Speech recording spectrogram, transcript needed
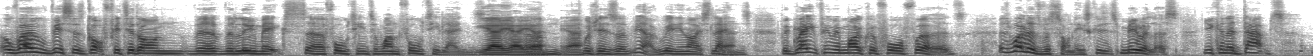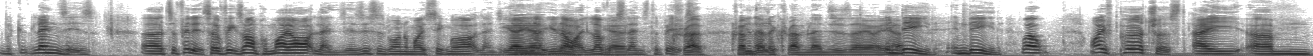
Although this has got fitted on the the Lumix uh, 14 to 140 lens, Yeah, yeah, yeah, um, yeah. which is a you know really nice lens. The great thing with Micro Four Thirds, as well as the Sony's, because it's mirrorless, you can adapt the lenses uh, to fit it. So, for example, my art lenses. This is one of my Sigma art lenses. Yeah, you yeah, know, you know I love this lens to bits. Creme, creme you de la creme lenses they are. Yeah. Indeed, indeed. Well, I've purchased a um,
